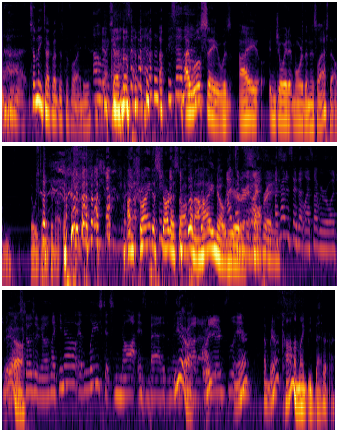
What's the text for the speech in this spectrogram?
Uh, somebody talked about this before I do. oh my god, it's so bad. So bad. I will say it was I enjoyed it more than his last album that we talked about. I'm trying to start us off on a high note I here. tried to very say- high praise. I tried to say that last night we were watching the Yeah. yeah. Stones video. I was like, you know, at least it's not as bad as Yeah, Americana. I- It's- it- Americana might be better.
